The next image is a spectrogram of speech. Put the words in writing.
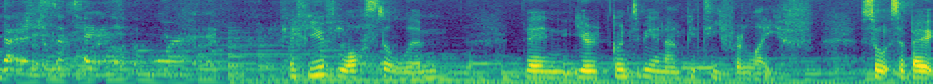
That in a little bit more. If you've lost a limb, then you're going to be an amputee for life. So it's about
